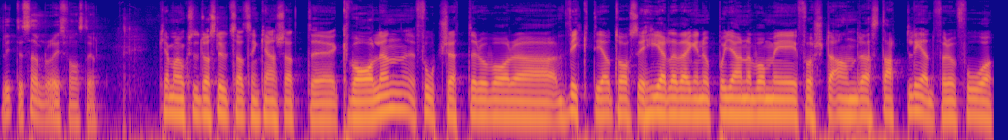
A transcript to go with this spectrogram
lite sämre race för hans del kan man också dra slutsatsen kanske att eh, kvalen fortsätter att vara viktiga och ta sig hela vägen upp och gärna vara med i första, andra startled för att få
